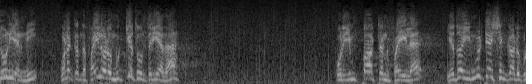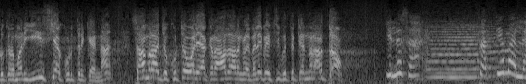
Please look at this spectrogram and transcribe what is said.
ஜூனியர் நீ உனக்கு அந்த ஃபைலோட முக்கியத்துவம் தெரியாதா? ஒரு இம்பார்ட்டன்ட் ஃபைல ஏதோ இன்விடேஷன் கார்டு கொடுக்கிற மாதிரி ஈஸியா கொடுத்திருக்கேன்னா சாம்ராஜ்ய குற்றவாளியாக்குற ஆதாரங்களை விலை பேசி வித்துட்டேன்னு அர்த்தம். இல்ல சார் சத்தியமா இல்ல.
